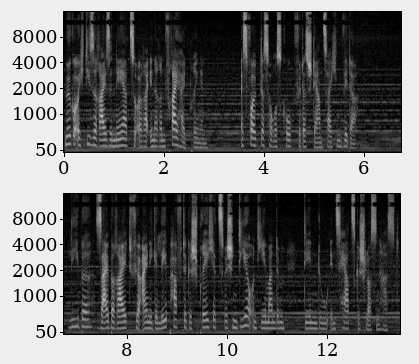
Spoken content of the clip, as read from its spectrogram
Möge euch diese Reise näher zu eurer inneren Freiheit bringen. Es folgt das Horoskop für das Sternzeichen Widder. Liebe, sei bereit für einige lebhafte Gespräche zwischen dir und jemandem, den du ins Herz geschlossen hast.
